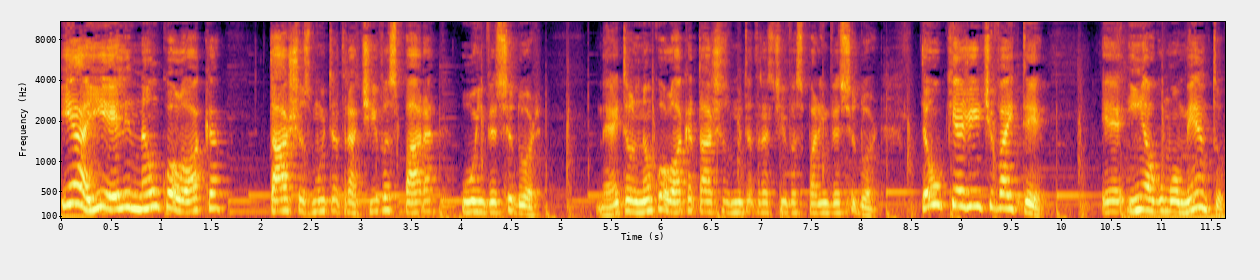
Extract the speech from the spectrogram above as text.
E aí ele não coloca taxas muito atrativas para o investidor. Né? Então ele não coloca taxas muito atrativas para o investidor. Então o que a gente vai ter é, em algum momento,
